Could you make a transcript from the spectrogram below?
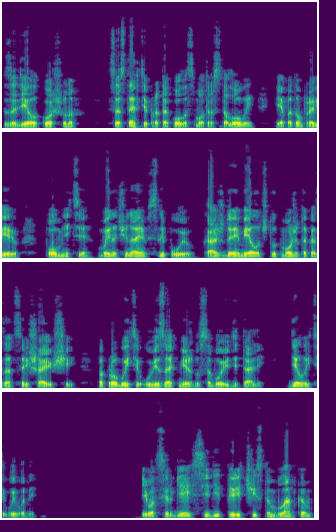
Задел Коршунов. Составьте протокол осмотра столовой, я потом проверю. Помните, мы начинаем вслепую. Каждая мелочь тут может оказаться решающей. Попробуйте увязать между собой детали. Делайте выводы. И вот Сергей сидит перед чистым бланком,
